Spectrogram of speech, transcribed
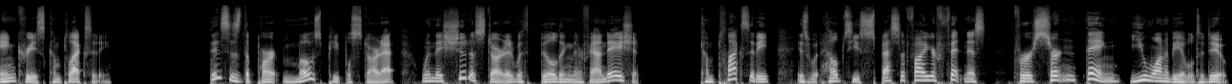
Increase complexity. This is the part most people start at when they should have started with building their foundation. Complexity is what helps you specify your fitness for a certain thing you want to be able to do.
